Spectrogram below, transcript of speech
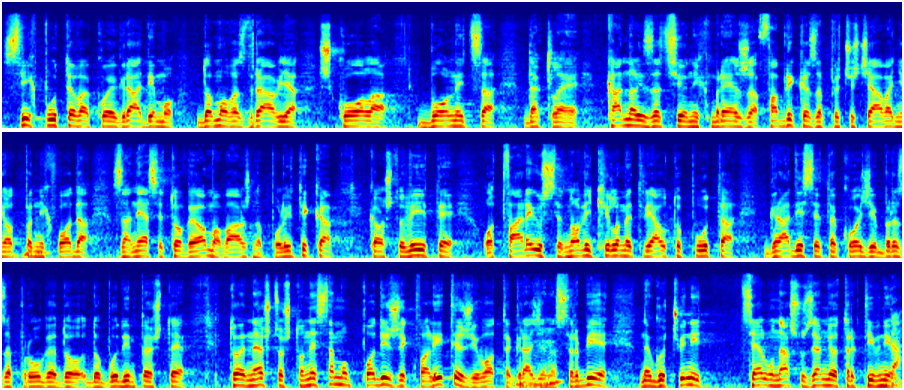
svih puteva koje gradimo, domova zdravlja, škola, bolnica, dakle, kanalizacijonih mreža, fabrika za prečišćavanje otpadnih voda. Za nas je to veoma važna politika. Kao što vidite, otvaraju se novi kilometri autoputa, gradi se takođe brza pruga do, do Budimpešte. To je nešto što ne samo podiže kvalitet života građana mhm. Srbije, nego čini celu našu zemlju atraktivniju. Da.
